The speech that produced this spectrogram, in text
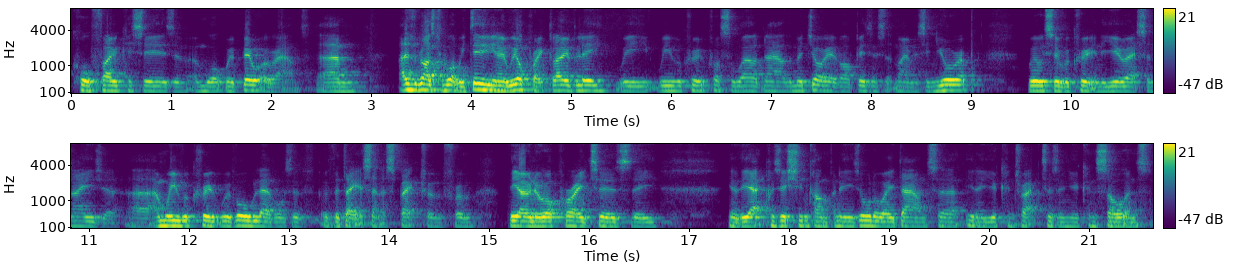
core focus is and, and what we're built around. Um, as regards to what we do, you know, we operate globally. We we recruit across the world now. The majority of our business at the moment is in Europe. We also recruit in the US and Asia, uh, and we recruit with all levels of, of the data center spectrum, from the owner operators, the you know the acquisition companies, all the way down to you know your contractors and your consultants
